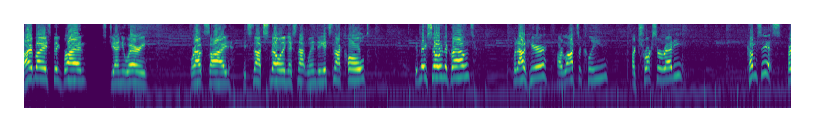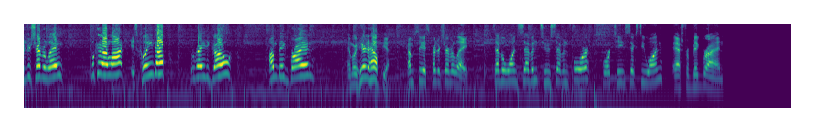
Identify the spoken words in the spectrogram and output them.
Hi everybody, it's Big Bryan. It's January. We're outside. It's not snowing, it's not windy, it's not cold. It may show in the ground, but out here, our lots are clean, our trucks are ready. Come see us. Frederick Chevrolet, look at our lot. It's cleaned up. We're ready to go. I'm Big Bryan, and we're here to help you. Come see us, Frederick Chevrolet. 717 274 1461. Ask for Big Bryan.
